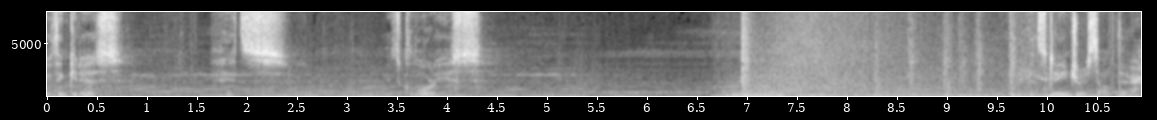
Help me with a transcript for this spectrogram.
you think it is? It's. It's glorious. It's dangerous out there.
